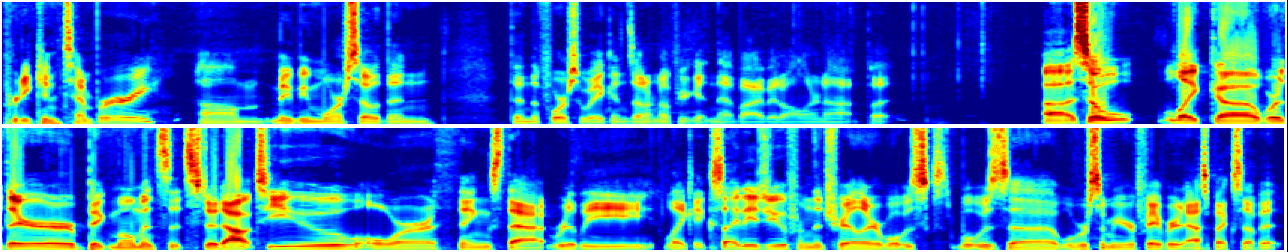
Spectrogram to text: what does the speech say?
pretty contemporary. Um, maybe more so than than the Force Awakens. I don't know if you're getting that vibe at all or not, but uh, so, like, uh, were there big moments that stood out to you, or things that really like excited you from the trailer? What was what was uh, what were some of your favorite aspects of it?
